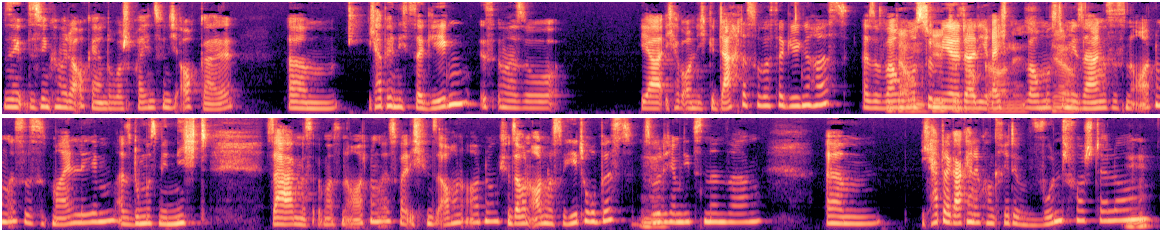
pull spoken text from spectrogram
Deswegen können wir da auch gerne drüber sprechen. Das finde ich auch geil. Ähm, ich habe ja nichts dagegen. Ist immer so. Ja, ich habe auch nicht gedacht, dass du was dagegen hast. Also warum musst du mir da die gar Recht, nicht. warum musst Ja. du mir sagen, dass es in Ordnung ist? Das ist mein Leben. Also du musst mir nicht sagen, dass irgendwas in Ordnung ist, weil ich finde es auch in Ordnung. Ich finde es auch in Ordnung, dass du hetero bist. Das Mhm. würde ich am liebsten dann sagen. Ähm, ich habe da gar keine konkrete Wunschvorstellung, Mhm.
